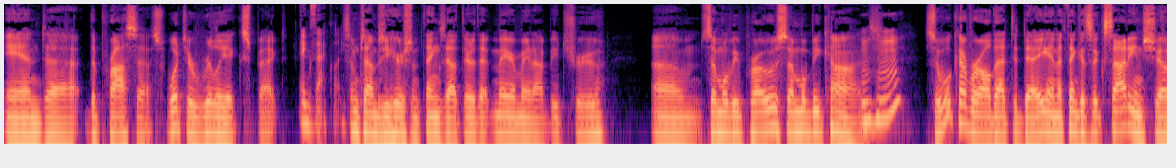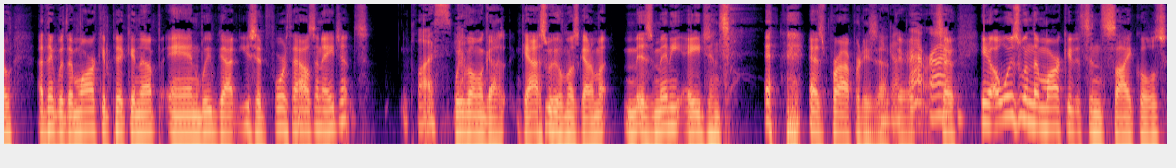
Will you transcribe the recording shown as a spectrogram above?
and uh, the process, what to really expect. Exactly. Sometimes you hear some things out there that may or may not be true. Um, some will be pros, some will be cons. Mm-hmm. So we'll cover all that today, and I think it's an exciting show. I think with the market picking up, and we've got you said four thousand agents plus. We've almost got guys. We almost got as many agents as properties out there. Right. So you know, always when the market is in cycles,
